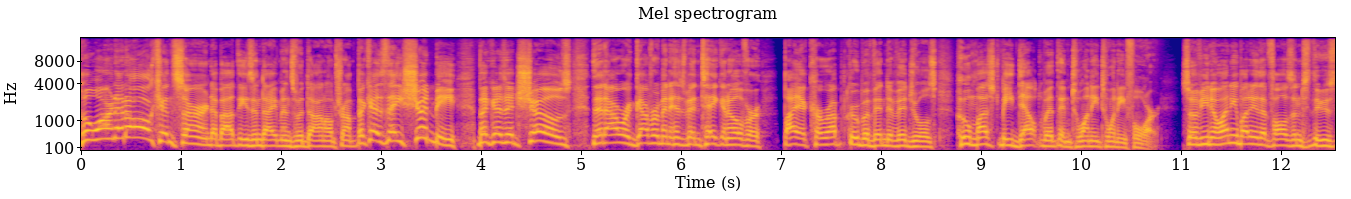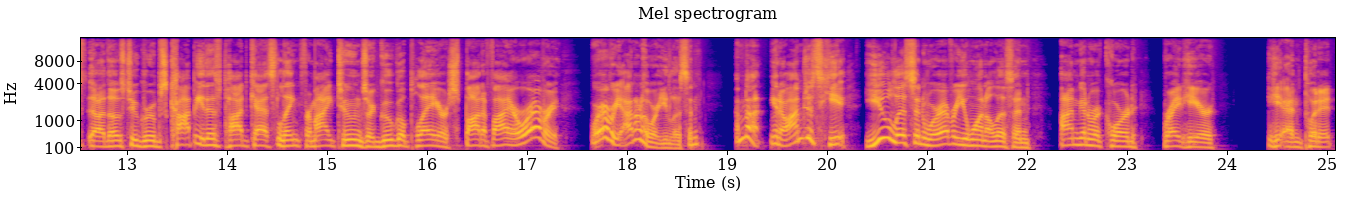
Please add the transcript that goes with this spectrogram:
who aren't at all concerned about these indictments with Donald Trump because they should be, because it shows that our government has been taken over by a corrupt group of individuals who must be dealt with in 2024. So if you know anybody that falls into those, uh, those two groups, copy this podcast link from iTunes or Google Play or Spotify or wherever, wherever, I don't know where you listen. I'm not, you know, I'm just here. You listen wherever you want to listen. I'm going to record right here and put it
